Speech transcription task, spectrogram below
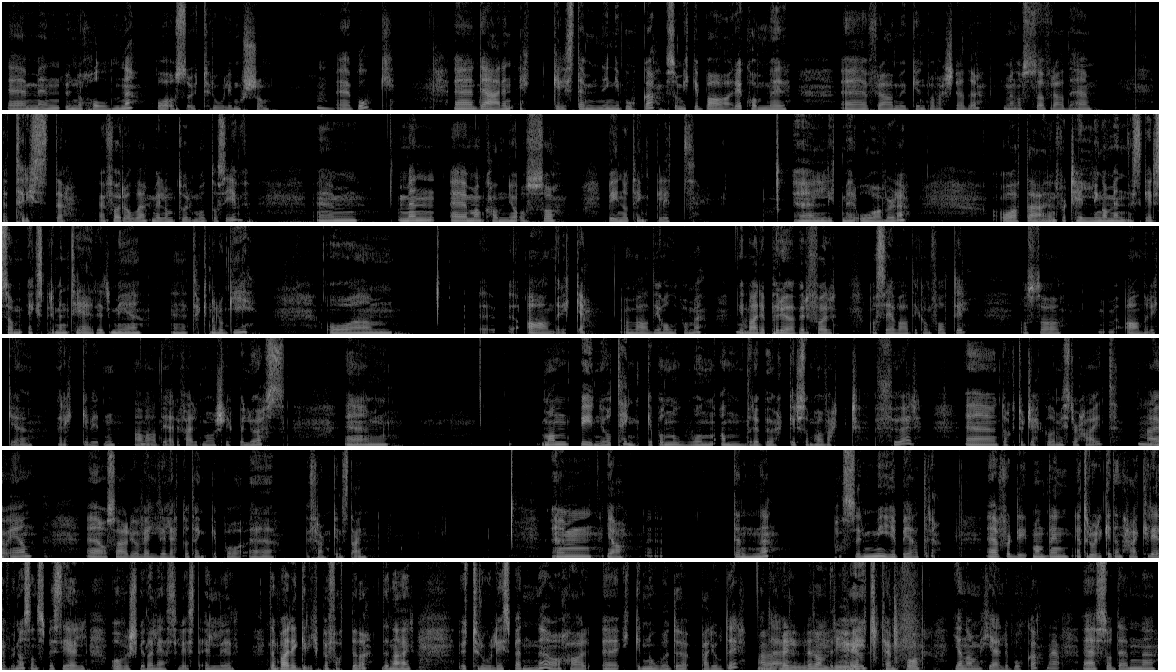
eh, men underholdende og også utrolig morsom Mm. eh, bok. Eh, det er en ekkel stemning i boka, som ikke bare kommer eh, fra muggen på verkstedet, men også fra det triste eh, forholdet mellom Tormod og Siv. Men eh, man kan jo også begynne å tenke litt, eh, litt mer over det. Og at det er en fortelling om mennesker som eksperimenterer med eh, teknologi. Og eh, aner ikke hva de holder på med. De bare prøver for å se hva de kan få til. Og så aner de ikke rekkevidden av hva de er i ferd med å slippe løs. Um, man begynner jo å tenke på noen andre bøker som har vært før. Eh, Dr. Jekyll og Mr. Hyde Mm. er jo én. Eh, og så er det jo veldig lett å tenke på eh, Frankenstein. Um, ja, eh, denne passer mye bedre. Eh, fordi man, den, jeg tror ikke den her krever noe sånn spesiell overskudd av leselyst, eller den bare griper fatt i det. Den er utrolig spennende og har eh, ikke noe dødperioder. Nei, det er veldig sånn driv høyt tempo gjennom hele boka. Ja. Eh, så den eh,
